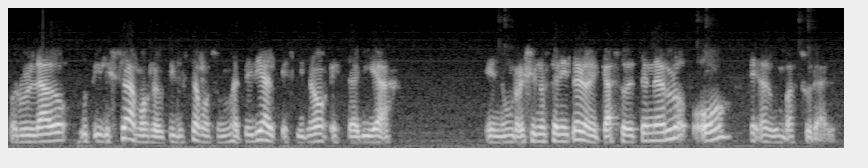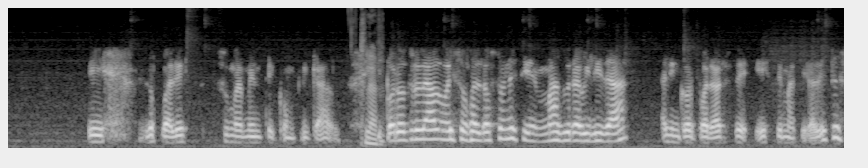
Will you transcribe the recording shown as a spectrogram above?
por un lado utilizamos reutilizamos un material que si no estaría en un relleno sanitario en el caso de tenerlo o en algún basural eh, lo cual es sumamente complicado. Y por otro lado, esos baldosones tienen más durabilidad al incorporarse este material. Este es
